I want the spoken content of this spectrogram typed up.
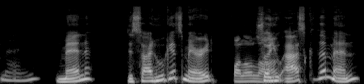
men. Men decide who gets married. Follow along. So you ask the men,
